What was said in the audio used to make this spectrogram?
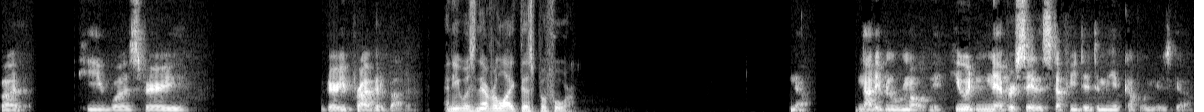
but he was very, very private about it. And he was never like this before. No, not even remotely. He would never say the stuff he did to me a couple years ago.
